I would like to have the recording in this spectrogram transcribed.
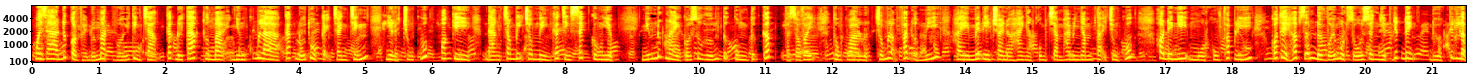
Ngoài ra, Đức còn phải đối mặt với tình trạng các đối tác thương mại nhưng cũng là các đối thủ cạnh tranh chính như là Trung Quốc, Hoa Kỳ đang trang bị cho mình các chính sách công nghiệp. Những nước này có xu hướng tự cung tự cấp và do vậy, thông qua luật chống lạm phát ở Mỹ hay Made in China 2025 tại Trung Quốc, họ đề nghị một khung pháp lý có thể hấp dẫn đối với một số doanh nghiệp nhất định được thiết lập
